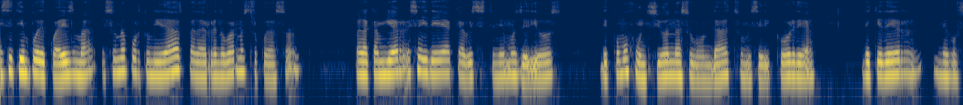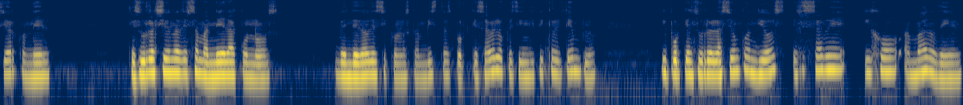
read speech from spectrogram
ese tiempo de cuaresma es una oportunidad para renovar nuestro corazón, para cambiar esa idea que a veces tenemos de Dios, de cómo funciona su bondad, su misericordia, de querer negociar con Él. Jesús reacciona de esa manera con los vendedores y con los cambistas porque sabe lo que significa el templo y porque en su relación con Dios Él sabe hijo amado de Él.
